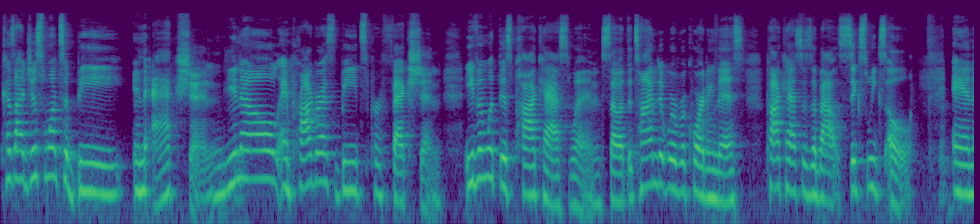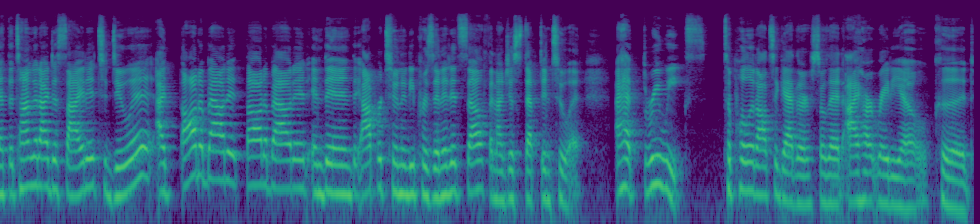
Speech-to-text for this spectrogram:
because I just want to be in action, you know, and progress beats perfection, even with this podcast Winn. So at the time that we're recording this, podcast is about six weeks old. And at the time that I decided to do it, I thought about it, thought about it, and then the opportunity presented itself and I just stepped into it. I had three weeks to pull it all together so that iHeartRadio could,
